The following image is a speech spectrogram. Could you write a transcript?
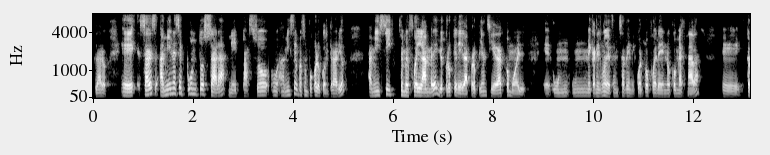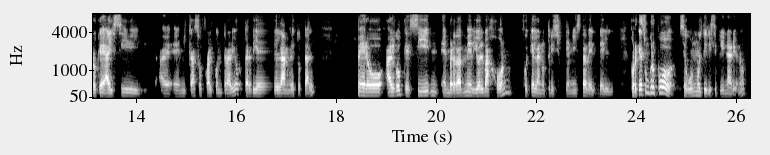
Claro. Eh, Sabes, a mí en ese punto, Sara, me pasó, a mí se me pasó un poco lo contrario. A mí sí se me fue el hambre. Yo creo que de la propia ansiedad, como el, eh, un, un mecanismo de defensa de mi cuerpo fue de no comer nada eh, creo que ahí sí, eh, en mi caso fue al contrario, perdí el hambre total, pero algo que sí en verdad me dio el bajón fue que la nutricionista del, porque es un grupo, según multidisciplinario, ¿no?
